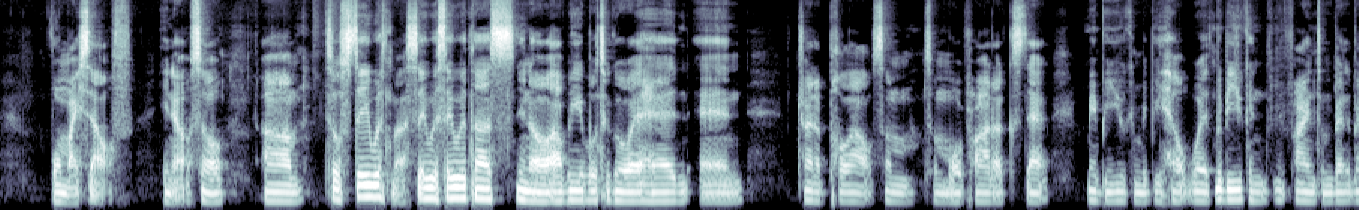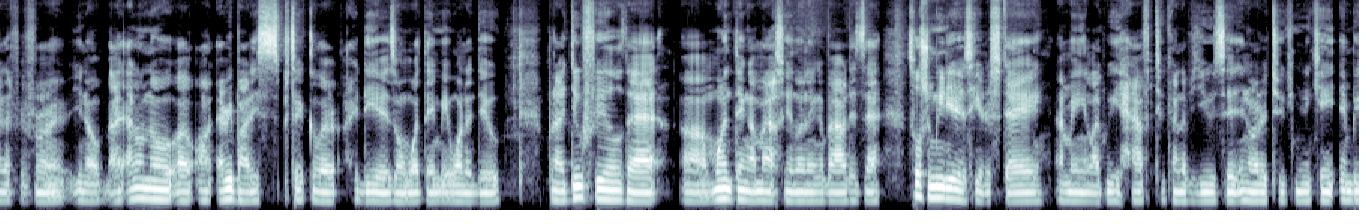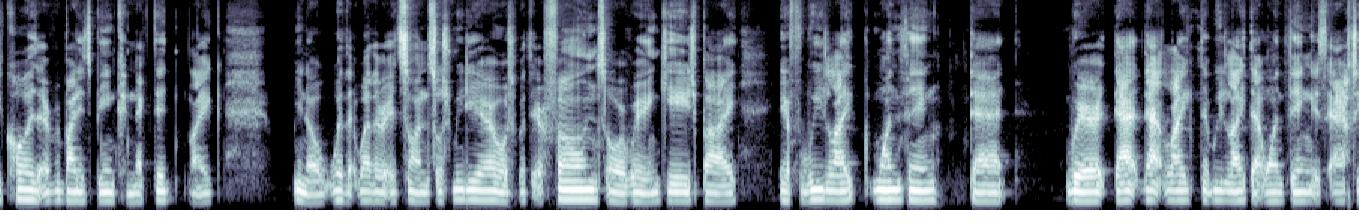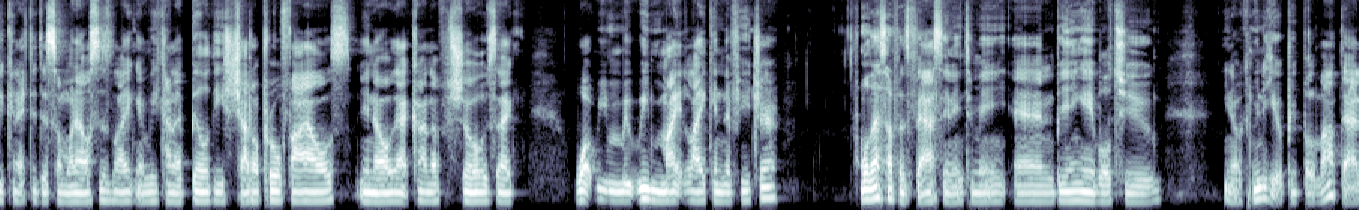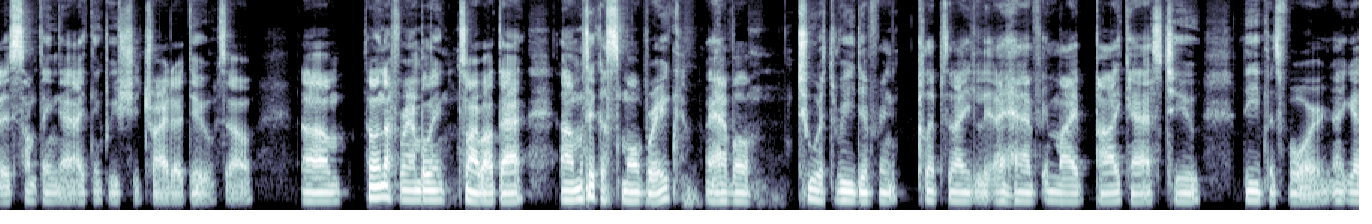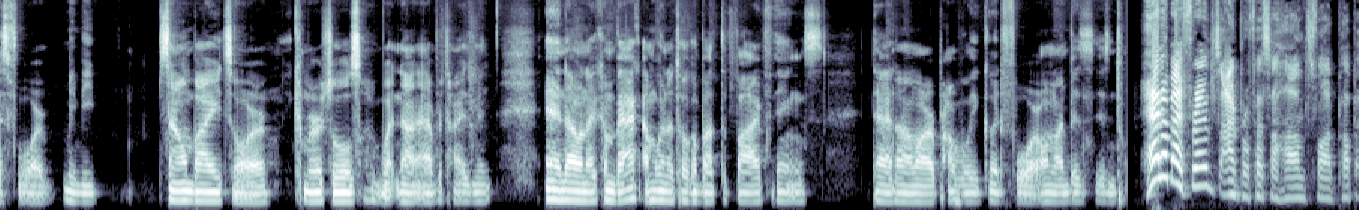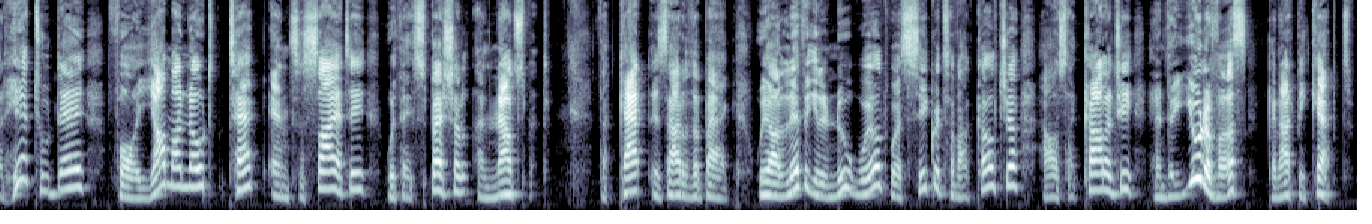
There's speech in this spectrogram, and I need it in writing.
for myself, you know. So, um, so stay with us, stay with, stay with us. You know, I'll be able to go ahead and try to pull out some, some more products that maybe you can maybe help with. Maybe you can find some benefit from it. You know, I, I don't know uh, on everybody's particular ideas on what they may want to do, but I do feel that um, one thing I'm actually learning about is that social media is here to stay. I mean, like we have to kind of use it in order to communicate, and because everybody's being connected, like you know, whether whether it's on social media or with their phones or we're engaged by, if we like one thing that where that that like that we like that one thing is actually connected to someone else's like and we kind of build these shadow profiles you know that kind of shows like what we we might like in the future. Well that stuff is fascinating to me and being able to you know communicate with people about that is something that i think we should try to do. So um so enough rambling. Sorry about that. Um, i'm gonna take a small break. I have a two or three different clips that I, I have in my podcast to leave as for, I guess, for maybe sound bites or commercials, whatnot, advertisement. And uh, when I come back, I'm going to talk about the five things that um, are probably good for online businesses. In Hello, my friends. I'm Professor Hans von Puppet here today for Yamanote Tech and Society with a special announcement. The cat is out of the bag. We are living in a new world where secrets of our culture, our psychology, and the universe cannot be kept.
